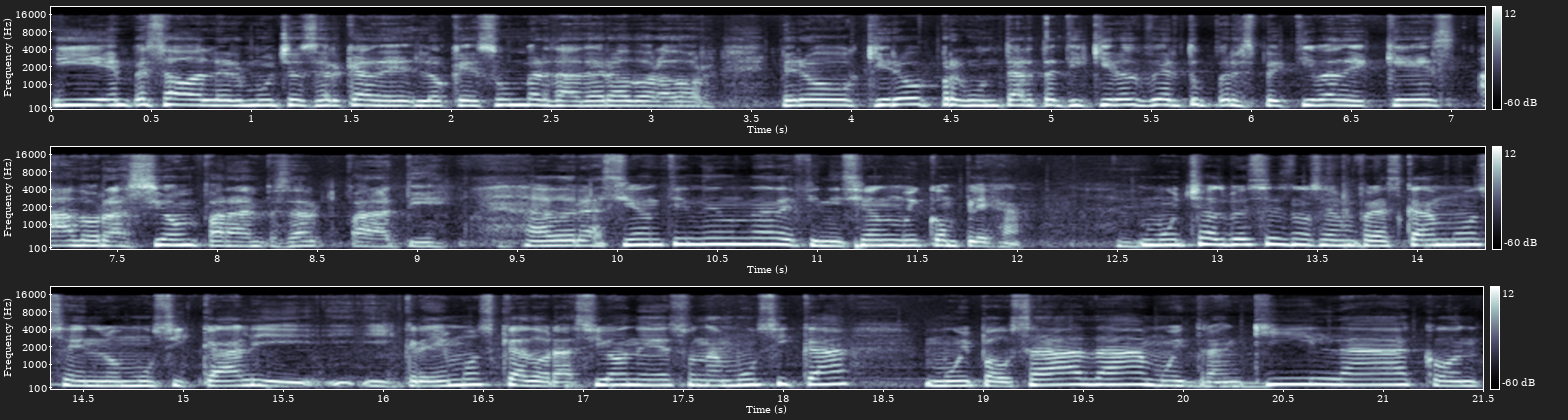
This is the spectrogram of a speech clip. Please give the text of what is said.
Y he empezado a leer mucho acerca de lo que es un verdadero adorador. Pero quiero preguntarte a ti, quiero ver tu perspectiva de qué es adoración para empezar para ti. Adoración tiene una definición muy compleja. Muchas veces nos enfrascamos en lo musical y, y, y, creemos que adoración es una música muy pausada, muy tranquila, con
